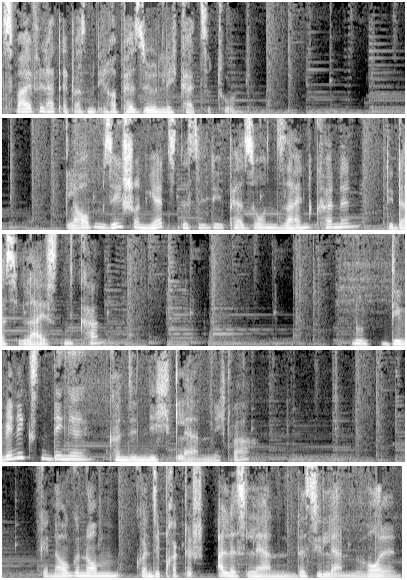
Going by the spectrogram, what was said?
Zweifel hat etwas mit Ihrer Persönlichkeit zu tun. Glauben Sie schon jetzt, dass Sie die Person sein können, die das leisten kann? Nun, die wenigsten Dinge können Sie nicht lernen, nicht wahr? Genau genommen können Sie praktisch alles lernen, das Sie lernen wollen.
